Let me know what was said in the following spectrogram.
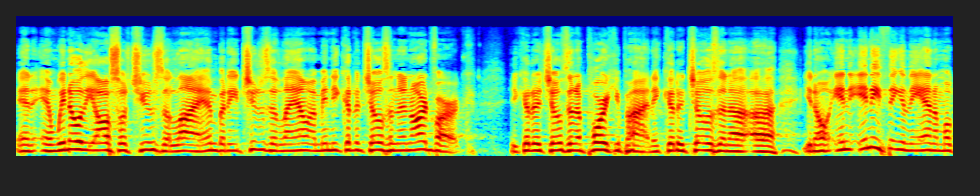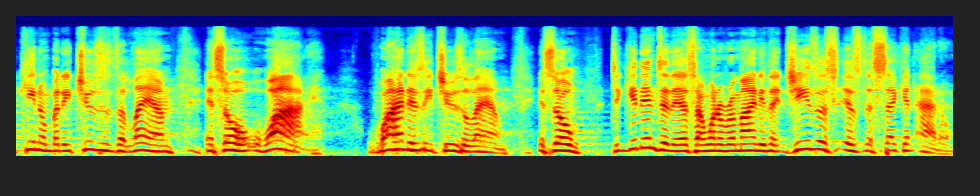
And, and we know he also chose a lion, but he chose a lamb. I mean, he could have chosen an aardvark. He could have chosen a porcupine. He could have chosen a, a, you know, in anything in the animal kingdom, but he chooses the lamb. And so why? Why does he choose a lamb? And so to get into this, I want to remind you that Jesus is the second Adam.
